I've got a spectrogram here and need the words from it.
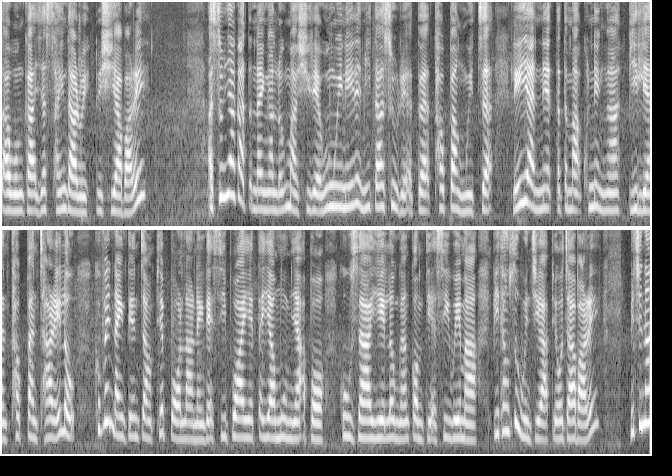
တာဝန်ကရက်ဆိုင်တာတွေတွေ့ရှိရပါတယ် အစိုးရကတနိုင်ငံလုံးမှာရှိတဲ့ဝင်ငွေနေတဲ့မိသားစုတွေအတွက်ထောက်ပံ့ငွေကျပ်400နဲ့တသမ85ဘီလီယံထောက်ပံ့ထားတယ်လို့ COVID-19 ကြောင့်ဖြစ်ပေါ်လာနိုင်တဲ့စီးပွားရေးတက်ရောက်မှုများအပေါ်ကုစားရေးလုပ်ငန်းကော်မတီအစည်းအဝေးမှာပြည်ထောင်စုဝန်ကြီးကပြောကြားပါတယ်မြချနာ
